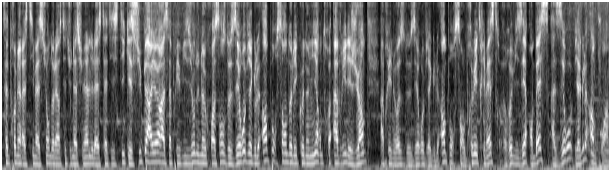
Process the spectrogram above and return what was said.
Cette première estimation de l'Institut national de la statistique est supérieure à sa prévision d'une croissance de 0,1% de l'économie entre avril et juin, après une hausse de 0,1% au premier trimestre, revisée en baisse à 0,1 point.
